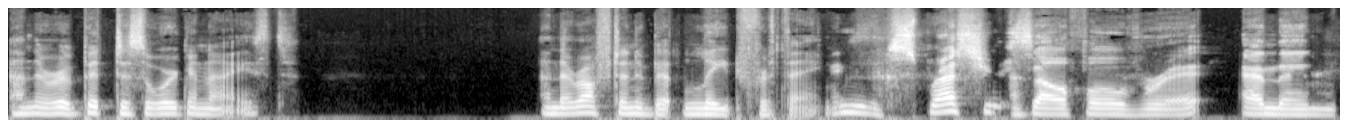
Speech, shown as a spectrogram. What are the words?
and they're a bit disorganized and they're often a bit late for things. You express yourself over it, and then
